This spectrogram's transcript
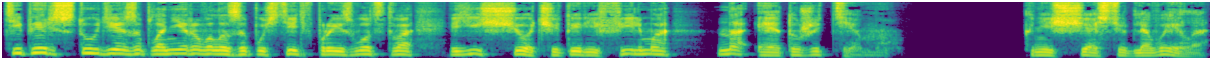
Теперь студия запланировала запустить в производство еще четыре фильма на эту же тему. К несчастью для Вейла,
